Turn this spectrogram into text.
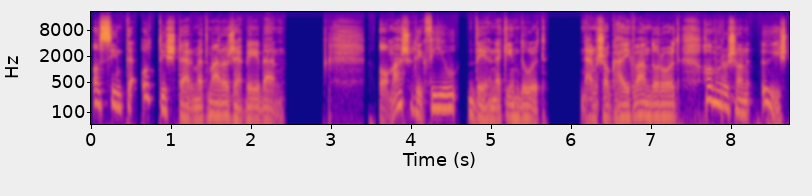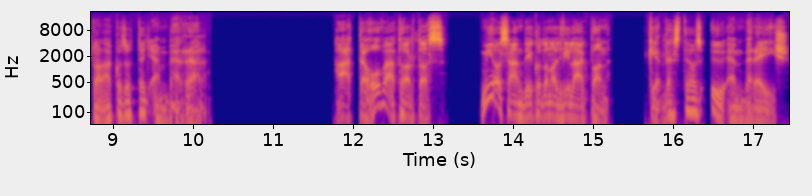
az szinte ott is termet már a zsebében. A második fiú délnek indult. Nem sokáig vándorolt, hamarosan ő is találkozott egy emberrel. Hát te hová tartasz? Mi a szándékod a nagyvilágban? kérdezte az ő embere is.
